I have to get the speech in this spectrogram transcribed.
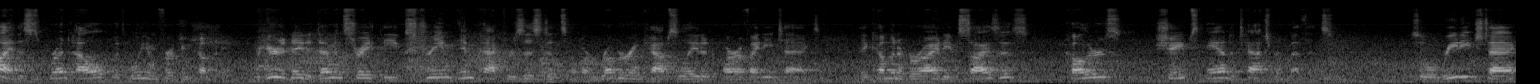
Hi, this is Brent Howell with William Frick and Company. We're here today to demonstrate the extreme impact resistance of our rubber encapsulated RFID tags. They come in a variety of sizes, colors, shapes, and attachment methods. So we'll read each tag,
